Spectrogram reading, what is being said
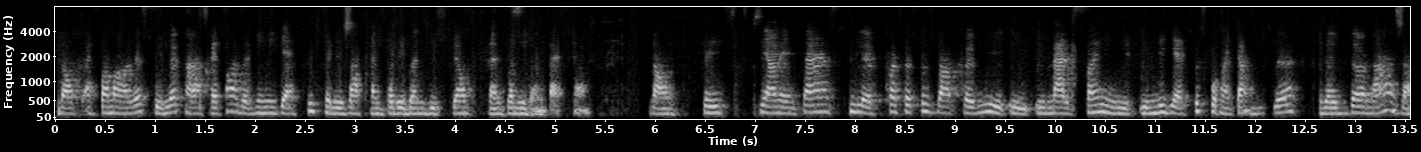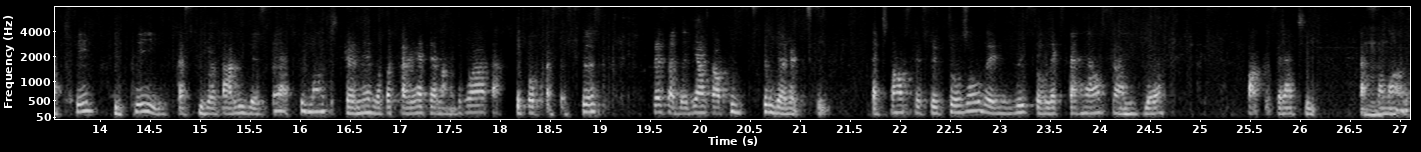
Donc, à ce moment-là, c'est là, quand la pression devient négative, que les gens ne prennent pas les bonnes décisions, ne prennent pas les bonnes actions. Donc, puis en même temps, si le processus d'entrevue est, malsain est négatif pour un candidat, le dommage après est pire parce qu'il va parler de ça à tout le monde qui connaît, ne va pas travailler à tel endroit, participer au processus ça devient encore plus difficile de retirer. je pense que c'est toujours de miser sur l'expérience candidat. Je pense que c'est la clé à ce mm. moment-là.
